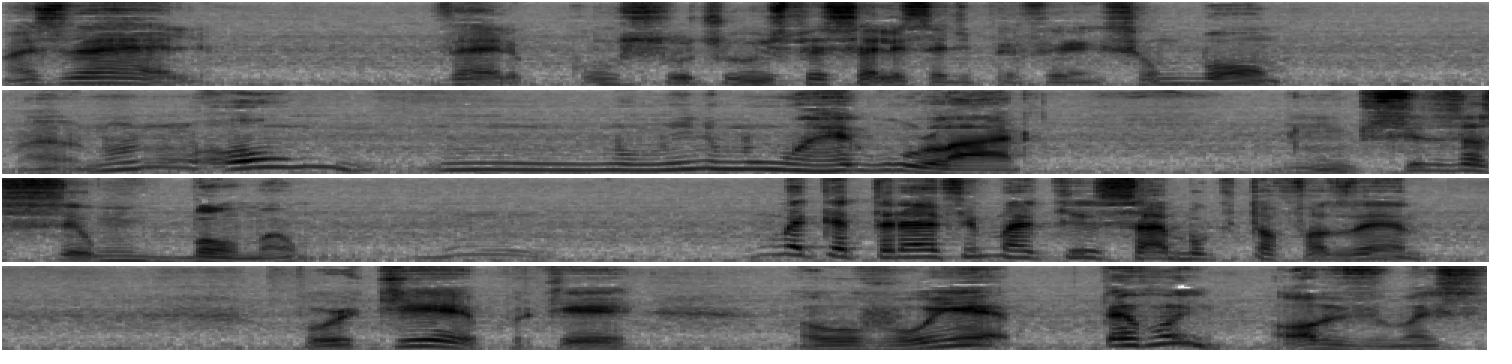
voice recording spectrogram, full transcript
Mas, velho, velho, consulte um especialista de preferência, um bom. Né? Ou, no mínimo, um regular não precisa ser um bom, mas um, mequetrefe, mas que saiba o que está fazendo. Por quê? Porque o ruim é, é ruim, óbvio, mas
